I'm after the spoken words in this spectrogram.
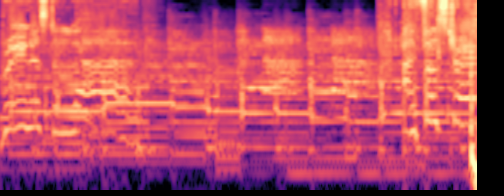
Bring us to life. I feel stressed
